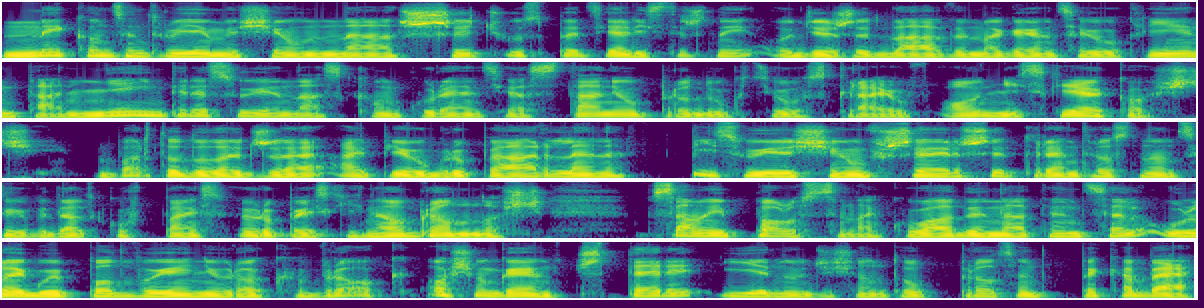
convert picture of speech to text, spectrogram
My koncentrujemy się na szyciu specjalistycznej odzieży dla wymagającego klienta. Nie interesuje nas konkurencja z tanią produkcją z krajów o niskiej jakości. Warto dodać, że IPO grupy Arlen wpisuje się w szerszy trend rosnących wydatków państw europejskich na obronność. W samej Polsce nakłady na ten cel uległy podwojeniu rok w rok, osiągając 4,1% PKB.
